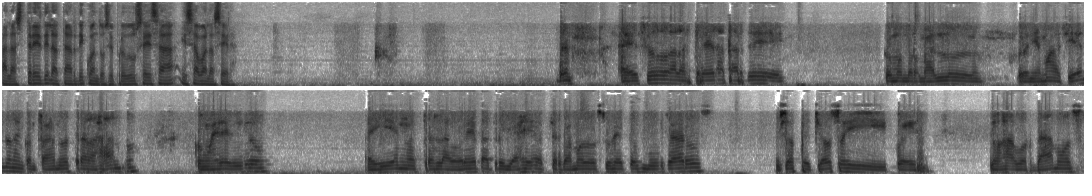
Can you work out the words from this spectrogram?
a las 3 de la tarde cuando se produce esa, esa balacera? Bueno, a eso a las 3 de la tarde, como normal lo, veníamos haciendo, nos encontrábamos trabajando como es debido. Ahí en nuestras labores de patrullaje observamos dos sujetos muy raros, muy sospechosos y pues los abordamos,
